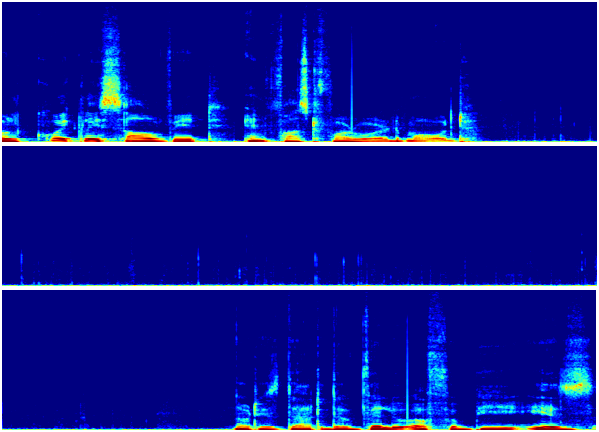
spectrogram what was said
will quickly solve it in fast forward mode. notice that the value of b is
